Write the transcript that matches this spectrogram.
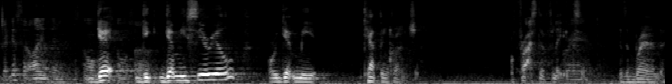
The only thing it's going Get it's gonna get, get me cereal or get me Captain Crunch or Frosted Flakes. Brand. It's a brand.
